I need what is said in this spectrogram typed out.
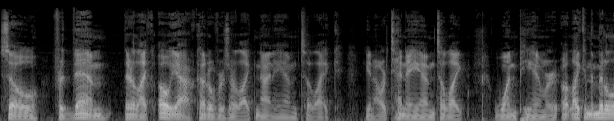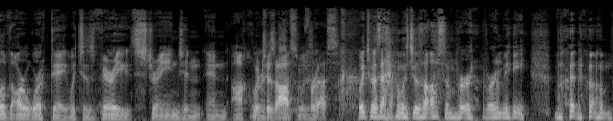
So for them, they're like, oh yeah, our cutovers are like 9 a.m. to like you know, or 10 a.m. to like 1 p.m. or, or, like in the middle of our workday, which is very strange and, and awkward. Which is awesome was, for us. which was which was awesome for for me, but um,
